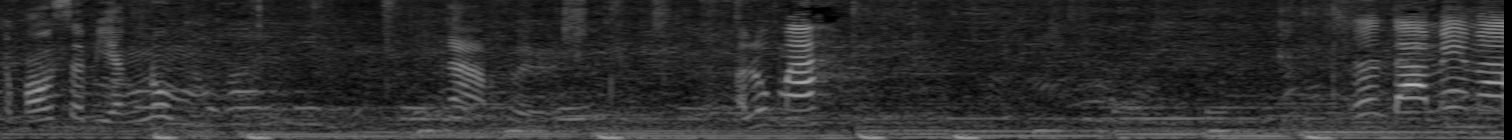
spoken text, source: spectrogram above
กระเป๋าเสบียงนมหน้ำเพิ่นเอาลูกมาเดินตามแม่มา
